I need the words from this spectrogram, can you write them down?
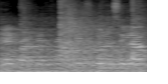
Okay, practice, practice ko sila.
